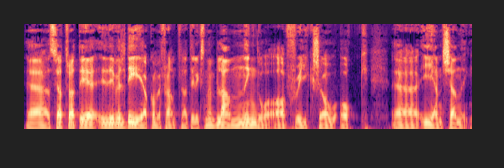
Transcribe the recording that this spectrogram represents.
Eh, så jag tror att det, är- det är väl det jag kommer fram till, att det är liksom en blandning då av freakshow och eh, igenkänning.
